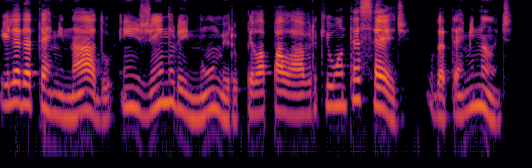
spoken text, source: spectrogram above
Ele é determinado em gênero e número pela palavra que o antecede, o determinante.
